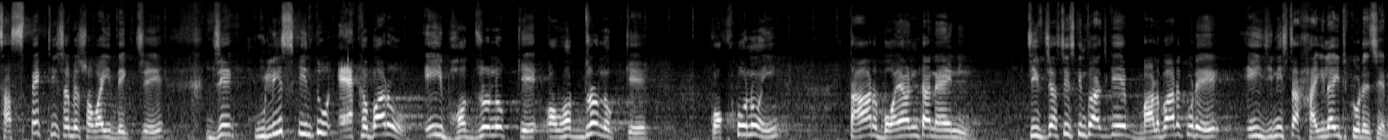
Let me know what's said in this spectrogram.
সাসপেক্ট হিসাবে সবাই দেখছে যে পুলিশ কিন্তু একবারও এই ভদ্রলোককে, অভদ্রলোককে কখনোই তার বয়ানটা নেয়নি। চিফ জাস্টিস কিন্তু আজকে বারবার করে এই জিনিসটা হাইলাইট করেছেন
